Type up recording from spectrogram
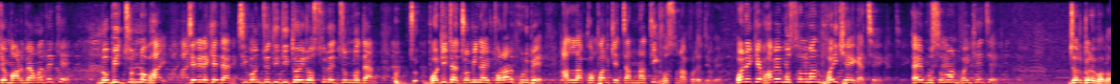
কেউ মারবে আমাদেরকে? নবীর জন্য ভাই, জেনে রেখে দেন, জীবন যদি দিতে হয় রসুলের জন্য দেন বডিটা জমিনায় পড়ার পূর্বে আল্লাহ কপালকে জান্নাতি ঘোষণা করে দেবে। অনেকে ভাবে মুসলমান ভয় খেয়ে গেছে। এই মুসলমান ভয় খেয়েছে? জোর করে বলো।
